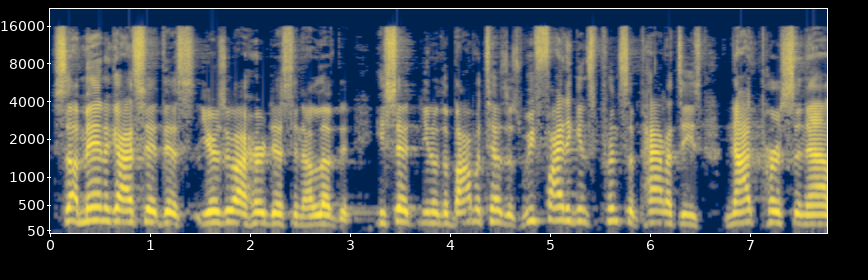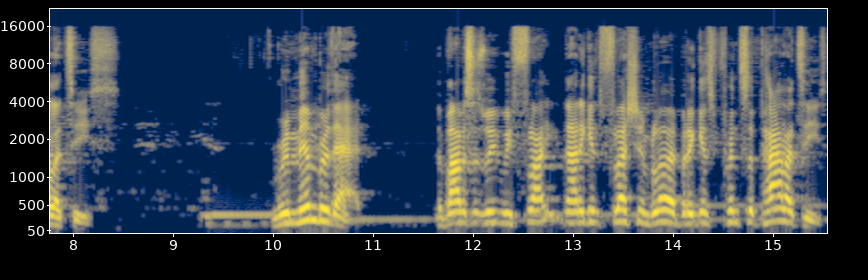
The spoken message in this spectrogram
So a man of God said this years ago. I heard this and I loved it. He said, you know, the Bible tells us we fight against principalities, not personalities. Remember that. The Bible says we, we fight not against flesh and blood, but against principalities.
